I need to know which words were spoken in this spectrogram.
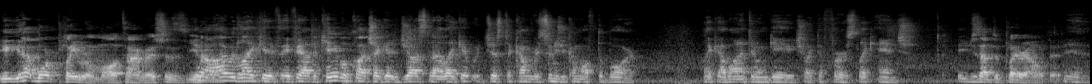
you, you have more playroom all the time. It's just you No, know I would like it if, if you have a cable clutch, I could adjust it. I like it just to come as soon as you come off the bar. Like I want it to engage, like the first like inch. you just have to play around with it. Yeah.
